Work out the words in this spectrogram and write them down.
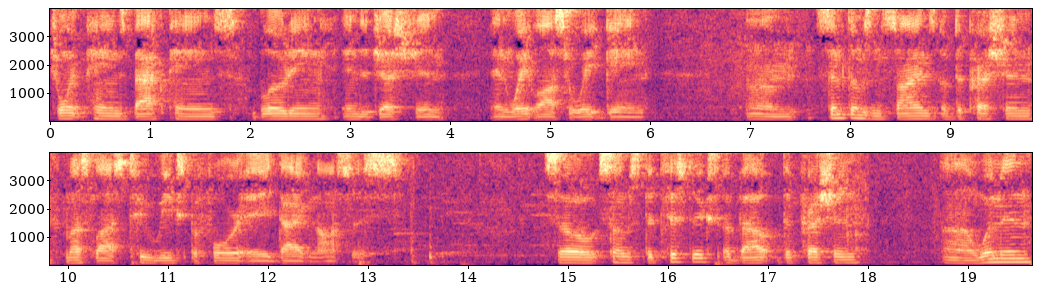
joint pains, back pains, bloating, indigestion, and weight loss or weight gain. Um, symptoms and signs of depression must last two weeks before a diagnosis. So, some statistics about depression uh, women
